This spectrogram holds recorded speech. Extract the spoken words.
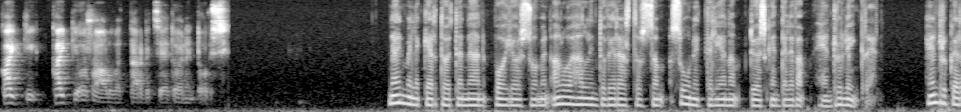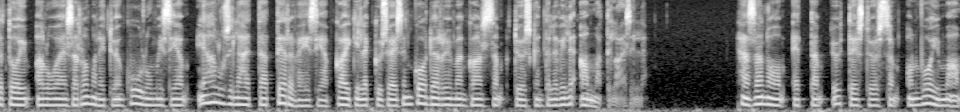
Kaikki, kaikki osa-alueet tarvitsee toinen toisiaan. Näin meille kertoi tänään Pohjois-Suomen aluehallintovirastossa suunnittelijana työskentelevä Henry Lindgren. Henry kertoi alueensa romanityön kuulumisia ja halusi lähettää terveisiä kaikille kyseisen kohderyhmän kanssa työskenteleville ammattilaisille. Hän sanoo, että yhteistyössä on voimaa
